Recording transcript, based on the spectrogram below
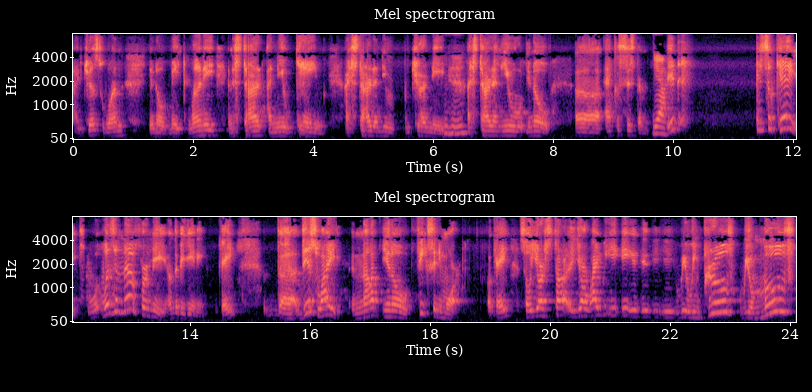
I just want, you know, make money and start a new game. I start a new journey. Mhm. I start a new, you know, uh, ecosystem. Yeah. It, it's okay. W- was enough for me on the beginning. Okay, the, this why not you know fix anymore. Okay, so your star, your why we, will improve, will move,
